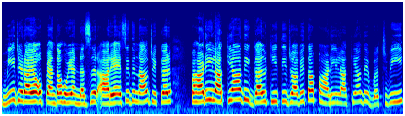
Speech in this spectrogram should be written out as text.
ਮੀਂਹ ਜਿਹੜਾ ਆ, ਉਹ ਪੈਂਦਾ ਹੋਇਆ ਨਜ਼ਰ ਆ ਰਿਹਾ। ਇਸੇ ਦੇ ਨਾਲ ਜੇਕਰ ਪਹਾੜੀ ਇਲਾਕਿਆਂ ਦੀ ਗੱਲ ਕੀਤੀ ਜਾਵੇ ਤਾਂ ਪਹਾੜੀ ਇਲਾਕਿਆਂ ਦੇ ਵਿੱਚ ਵੀ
